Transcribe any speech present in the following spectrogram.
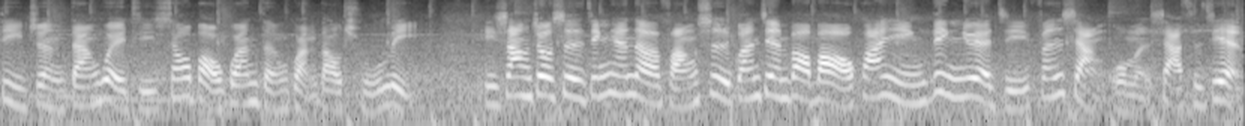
地震单位及消保官等管道处理。以上就是今天的房事关键报报，欢迎订阅及分享，我们下次见。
